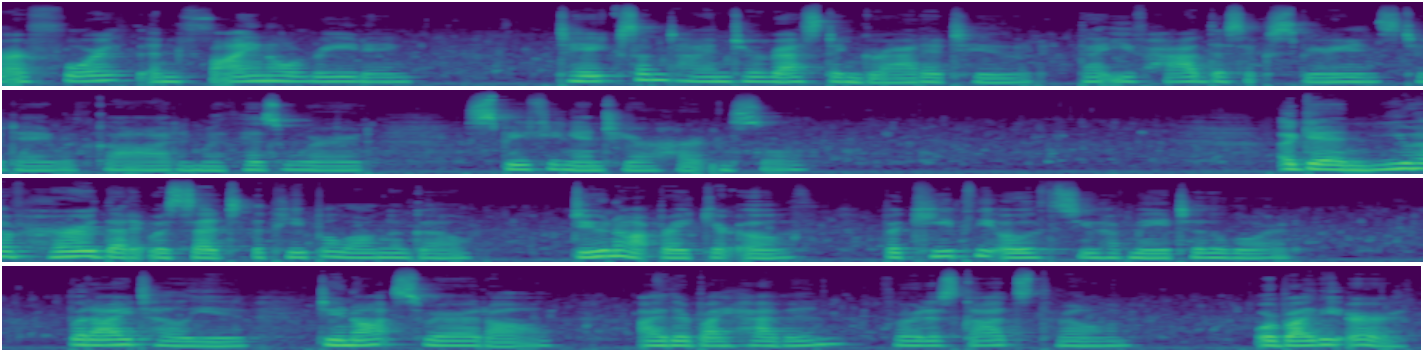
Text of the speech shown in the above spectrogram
our fourth and final reading, take some time to rest in gratitude that you've had this experience today with God and with His Word speaking into your heart and soul. Again, you have heard that it was said to the people long ago Do not break your oath, but keep the oaths you have made to the Lord. But I tell you, do not swear at all, either by heaven, for it is God's throne, or by the earth,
